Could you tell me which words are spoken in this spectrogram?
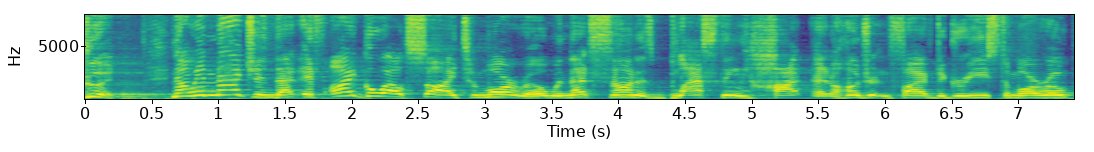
Good. Now imagine that if I go outside tomorrow when that sun is blasting hot at 105 degrees tomorrow,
